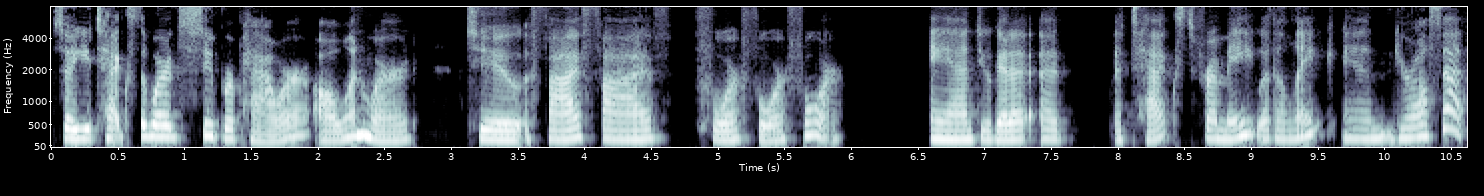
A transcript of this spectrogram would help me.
So you text the word superpower, all one word, to 55444, and you'll get a, a, a text from me with a link, and you're all set.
